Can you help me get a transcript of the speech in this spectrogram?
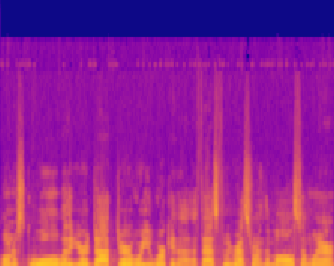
own a school, whether you're a doctor, or you work in a, a fast food restaurant at the mall somewhere,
